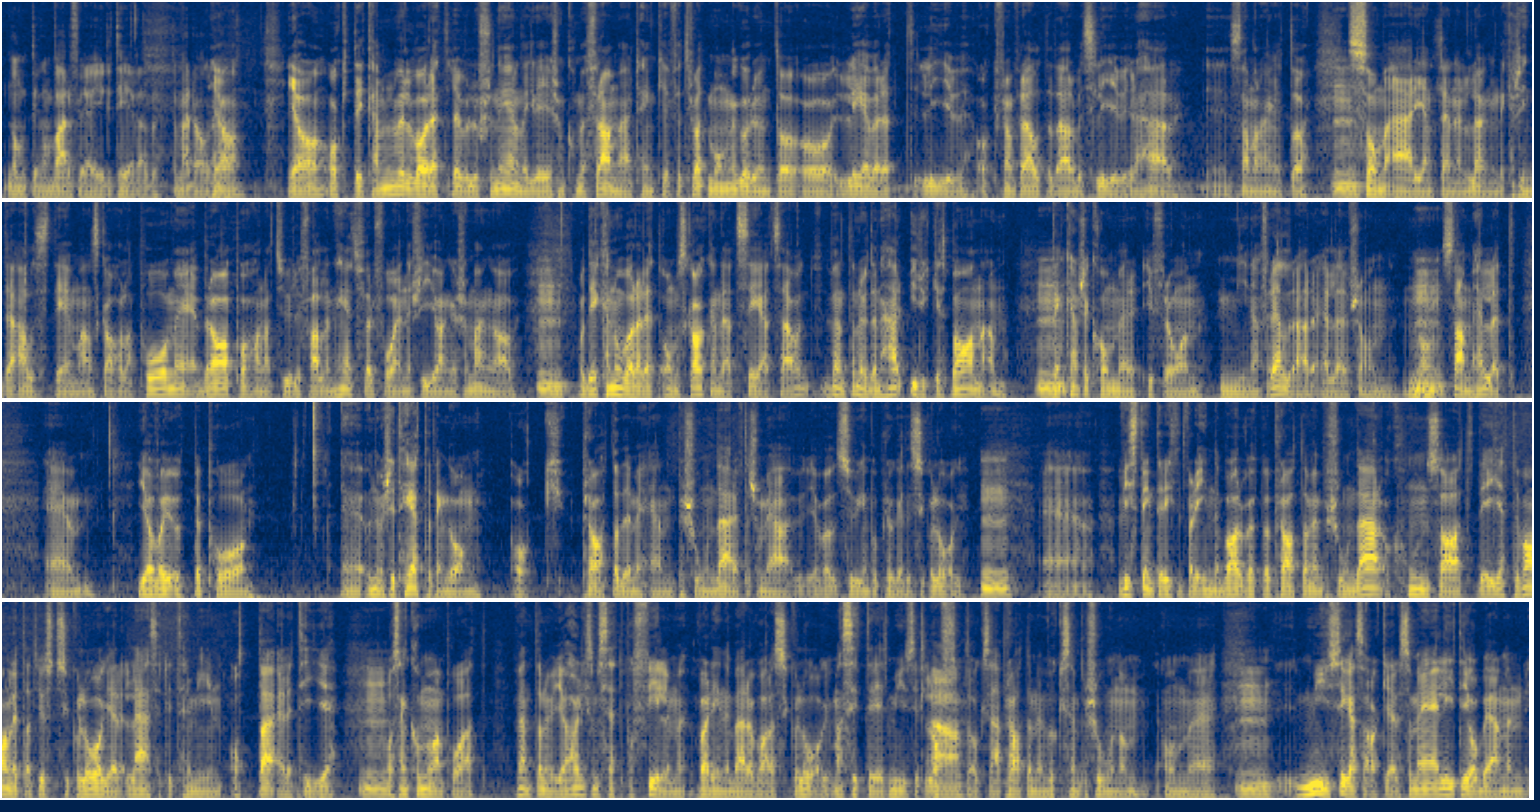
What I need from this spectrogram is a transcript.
någonting om varför jag är irriterad de här dagarna. Ja, ja, och det kan väl vara rätt revolutionerande grejer som kommer fram här tänker jag. För jag tror att många går runt och, och lever ett liv och framförallt ett arbetsliv i det här eh, sammanhanget då. Mm. Som är egentligen en lögn. Det kanske inte är alls det man ska hålla på med, är bra på, har naturlig fallenhet för, få energi och engagemang av. Mm. Och det kan nog vara rätt omskakande att se att så här, vänta nu, den här yrkesbanan Mm. den kanske kommer ifrån mina föräldrar eller från någon Mm. samhället. Ehm, Jag var ju uppe på eh, universitetet en gång och pratade med en person där eftersom jag, jag var sugen på att plugga till psykolog. Mm. Eh, visste inte riktigt vad det innebar, var uppe och pratade med en person där och hon sa att det är jättevanligt att just psykologer läser till termin 8 eller 10. Mm. Och sen kommer man på att vänta nu, jag har liksom sett på film vad det innebär att vara psykolog. Man sitter i ett mysigt loft ja. och så här pratar med en vuxen person om, om eh, mm. mysiga saker som är lite jobbiga men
